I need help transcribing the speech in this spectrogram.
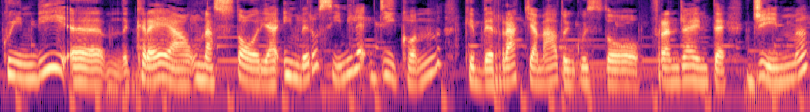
quindi ehm, crea una storia inverosimile. Deacon, che verrà chiamato in questo frangente Jim,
